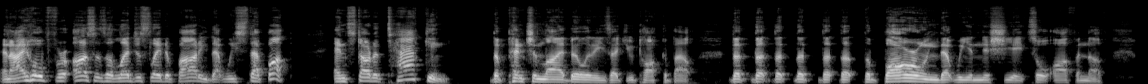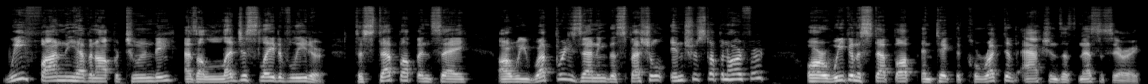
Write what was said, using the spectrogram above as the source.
And I hope for us as a legislative body that we step up and start attacking the pension liabilities that you talk about the the the the the, the, the borrowing that we initiate so often of. We finally have an opportunity as a legislative leader to step up and say, are we representing the special interest up in Hartford? Or are we going to step up and take the corrective actions that's necessary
